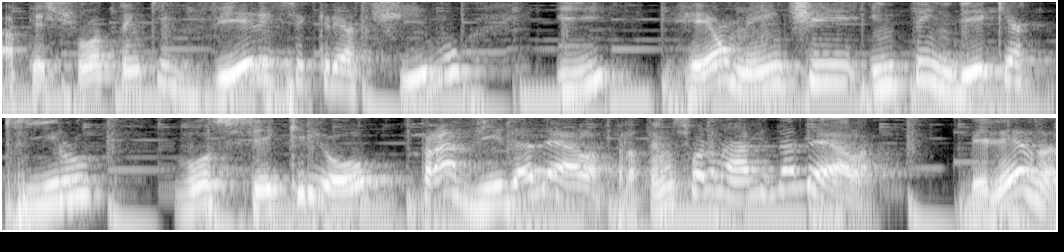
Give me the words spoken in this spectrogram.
A pessoa tem que ver esse criativo e realmente entender que aquilo você criou para a vida dela, para transformar a vida dela. Beleza?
